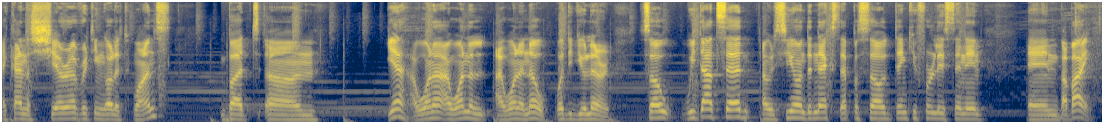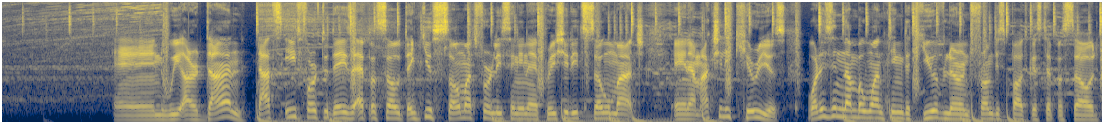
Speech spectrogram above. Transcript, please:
I kind of share everything all at once, but um, yeah, I wanna, I wanna, I wanna know what did you learn. So with that said, I will see you on the next episode. Thank you for listening, and bye bye. And we are done. That's it for today's episode. Thank you so much for listening. I appreciate it so much. And I'm actually curious what is the number one thing that you have learned from this podcast episode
